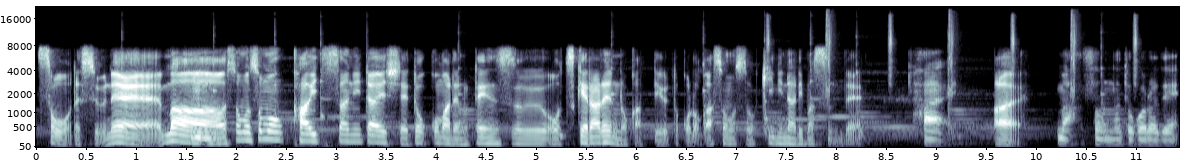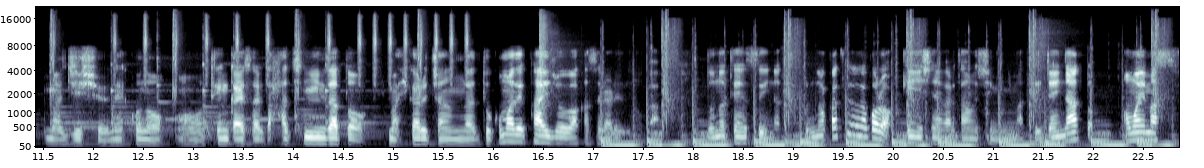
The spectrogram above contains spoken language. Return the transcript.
そうですよね。まあ、そもそも海一さんに対してどこまでの点数をつけられるのかっていうところがそもそも気になりますんで、はい。はい。まあ、そんなところで、まあ、次週ね、このお展開された8人だと、まあ、ひかるちゃんがどこまで会場を沸かせられるのか、どんな点数になってくるのかというところを気にしながら楽しみに待っていたいなと思います。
